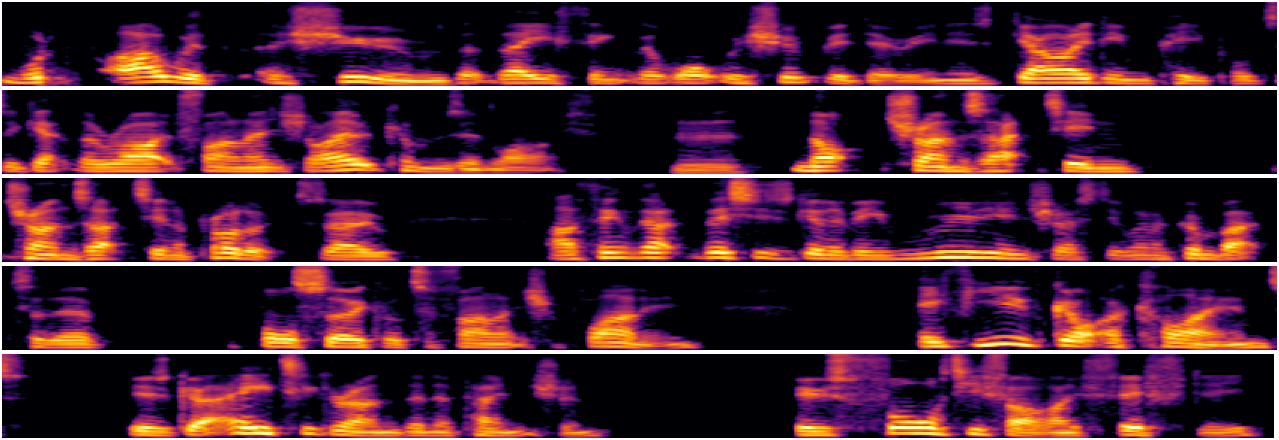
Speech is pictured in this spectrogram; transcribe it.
would, I would assume that they think that what we should be doing is guiding people to get the right financial outcomes in life, hmm. not transacting transacting a product. So, I think that this is going to be really interesting when I come back to the full circle to financial planning. If you've got a client who's got 80 grand in a pension who's 45, 50,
